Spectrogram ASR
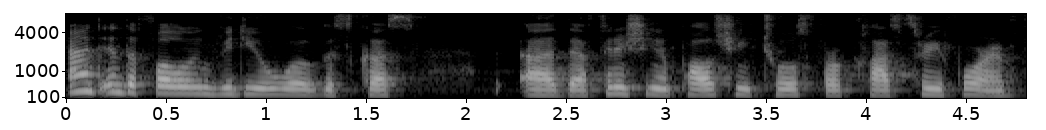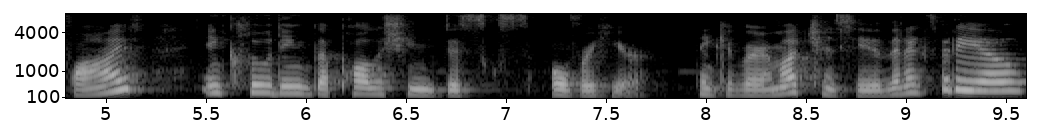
and in the following video, we'll discuss uh, the finishing and polishing tools for class 3, 4, and 5, including the polishing discs over here. Thank you very much and see you in the next video.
